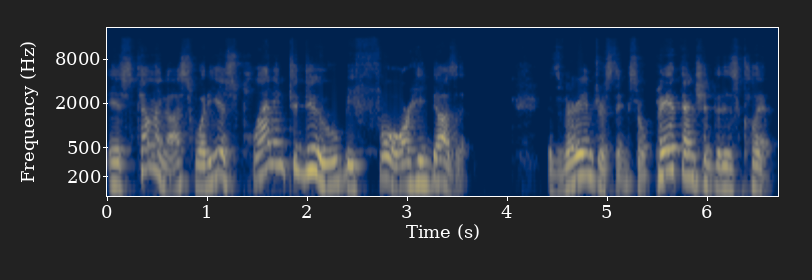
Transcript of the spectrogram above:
is telling us what he is planning to do before he does it. It's very interesting. So pay attention to this clip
